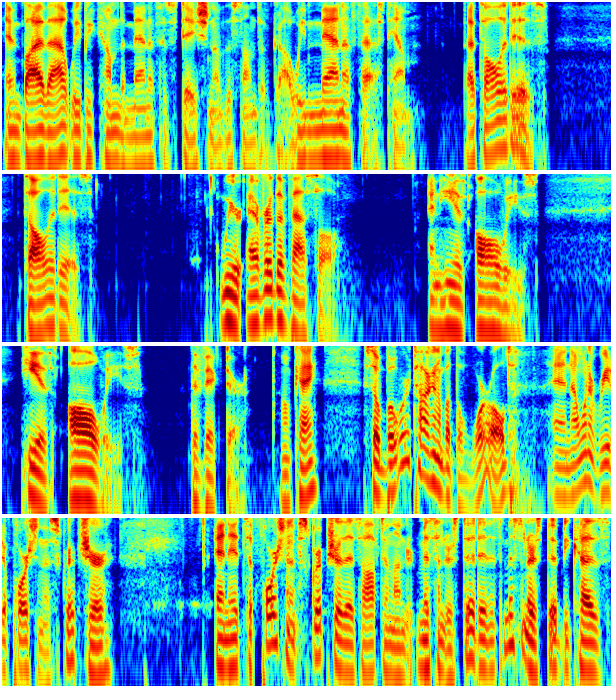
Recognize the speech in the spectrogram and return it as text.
And by that we become the manifestation of the sons of God. We manifest him. That's all it is. It's all it is. We're ever the vessel, and he is always, he is always the victor. Okay? So, but we're talking about the world, and I want to read a portion of scripture. And it's a portion of scripture that's often under, misunderstood, and it's misunderstood because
